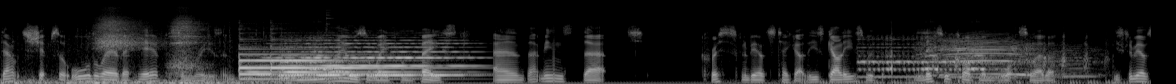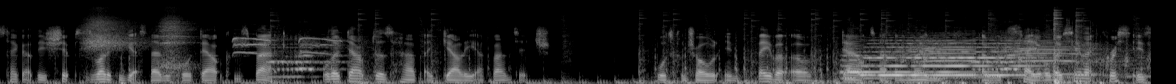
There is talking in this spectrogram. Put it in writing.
DauT's ships are all the way over here for some reason, miles away from base, and that means that Chris is going to be able to take out these galleys with little problem whatsoever. He's going to be able to take out these ships as well if he gets there before DauT comes back, although DauT does have a galley advantage. Water control in favour of DauT at the moment, I would say, although saying that Chris is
